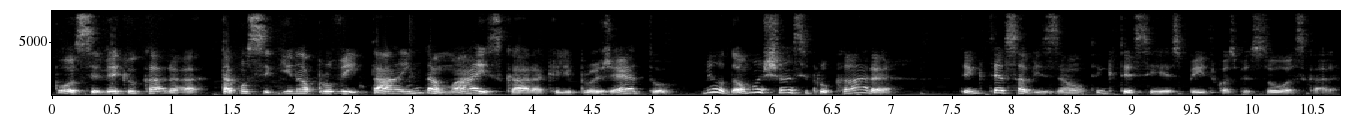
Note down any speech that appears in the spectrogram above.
Pô, você vê que o cara tá conseguindo aproveitar ainda mais, cara, aquele projeto. Meu, dá uma chance pro cara. Tem que ter essa visão, tem que ter esse respeito com as pessoas, cara.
